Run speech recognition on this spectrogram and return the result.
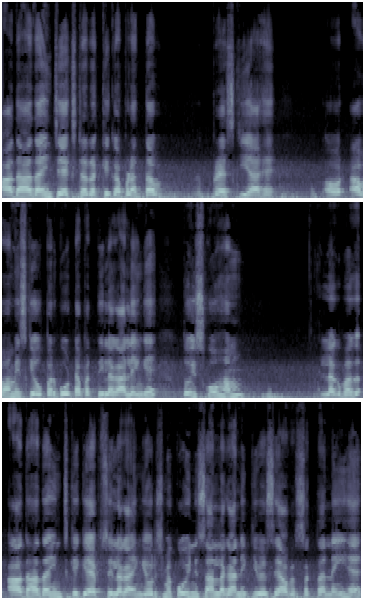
आधा आधा इंच एक्स्ट्रा रख के कपड़ा तब प्रेस किया है। और अब हम इसके ऊपर गोटा पत्ती लगा लेंगे तो इसको हम लगभग आधा आधा इंच के गैप से लगाएँगे और इसमें कोई निशान लगाने की वजह से आवश्यकता नहीं है।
